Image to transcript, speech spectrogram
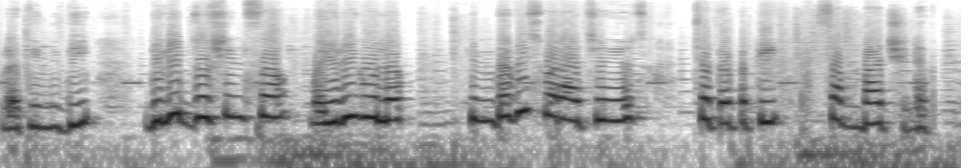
प्रतिनिधी दिलीप जोशींसह मयुरी घोलप हिंदवी स्वराज्य न्यूज छत्रपती संभाजीनगर.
